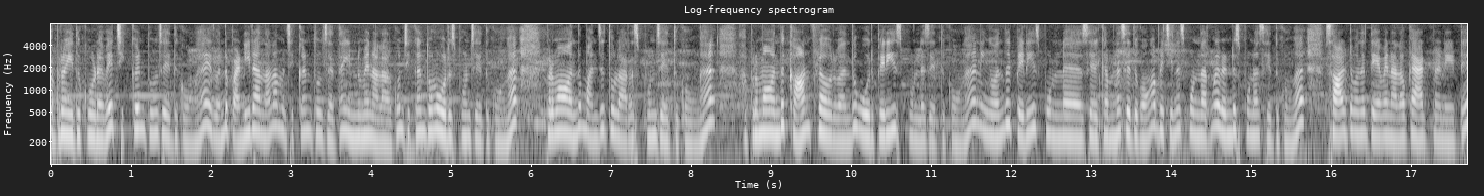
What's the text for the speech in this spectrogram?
அப்புறம் இது கூடவே சிக்கன் தூள் சேர்த்துக்கோங்க. இது வந்து பன்னீராக இருந்தாலும் நம்ம சிக்கன் தூள் சேர்த்தா இன்னுமே நல்லாயிருக்கும். சிக்கன் தூள் ஒரு ஸ்பூன் சேர்த்துக்கோங்க. அப்புறமா வந்து மஞ்சத்தூள் அரை ஸ்பூன் சேர்த்துக்கோங்க. அப்புறமா வந்து கார்ன்ஃப்ளவர் வந்து ஒரு பெரிய ஸ்பூனில் சேர்த்துக்கோங்க. நீங்கள் வந்து பெரிய ஸ்பூனில் சேர்க்கணும்னா சேர்த்துக்கோங்க. அப்படி சின்ன ஸ்பூனாக இருக்குன்னா ரெண்டு ஸ்பூனாக சேர்த்துக்கோங்க. சால்ட்டு வந்து தேவையான அளவுக்கு ஆட் பண்ணிவிட்டு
